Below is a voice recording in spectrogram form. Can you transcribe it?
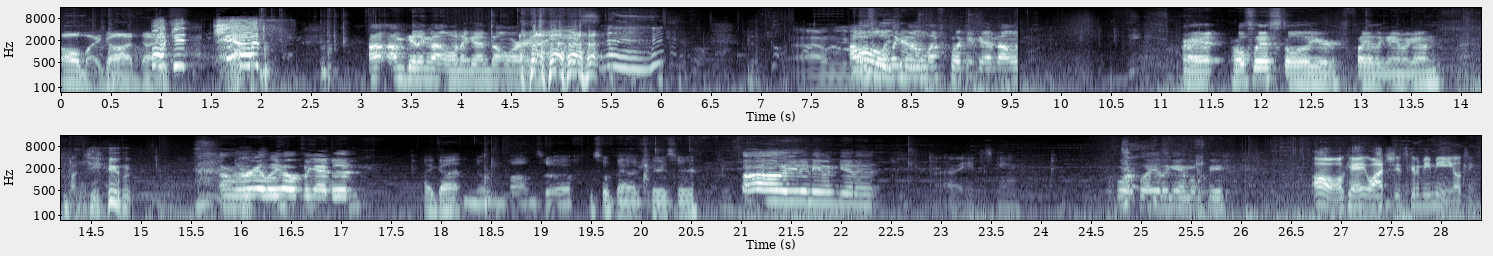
Oh my god. Nice. Fucking yes! I- I'm getting that one again. Don't worry. I I'm gonna. was holding shit. down left click again. That one. All right. Hopefully, I stole your play of the game again. Fuck you. I'm really hoping I did. I got no bombs off. I'm so bad at Tracer. Oh, you didn't even get it I hate this game. before I play of the game, OP. Oh, okay. Watch. It's gonna be me ulting.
